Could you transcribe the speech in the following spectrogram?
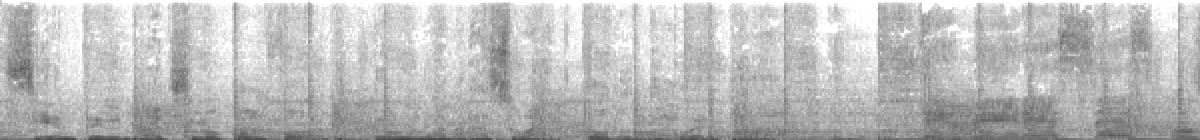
Siente el máximo confort de un abrazo a todo tu cuerpo. Te mereces un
